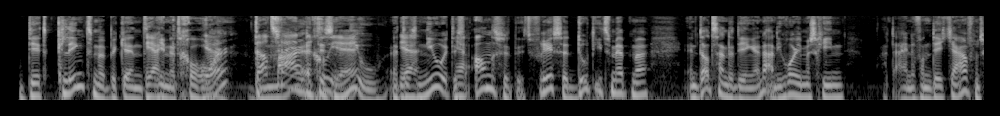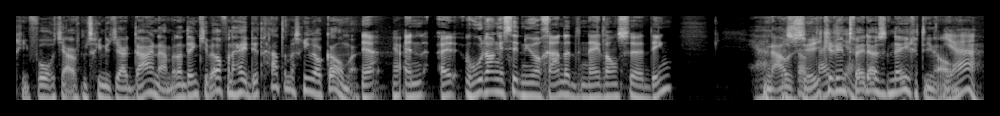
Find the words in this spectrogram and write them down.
dit klinkt me bekend Ja, in het gehoor. dat zijn maar het goeie, is nieuw. Het is nieuw, het is anders, het is fris, het doet iets met me. En dat zijn de dingen, nou, die hoor je misschien... aan het einde van dit jaar, of misschien volgend jaar, of misschien het jaar daarna. Maar dan denk je wel van, hé, hey, dit gaat er misschien wel komen. Ja. Ja. En eh, hoe lang is dit nu al gaande, het Nederlandse ding? Ja, nou, zeker in tijdje. 2019 al. Ja,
